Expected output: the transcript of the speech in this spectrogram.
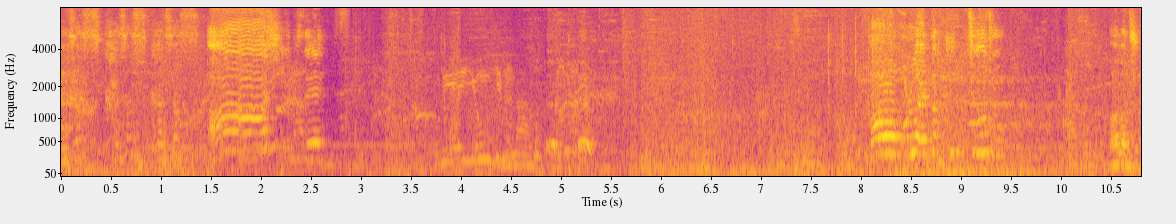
가서스 가서스 가서스 아 십세 아 몰라 일단 푹 찍어줘 아나 죽.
